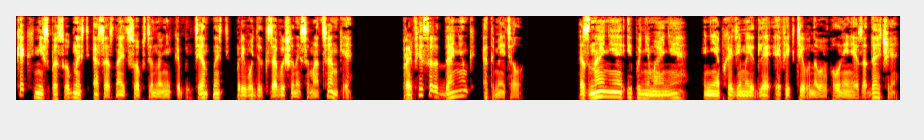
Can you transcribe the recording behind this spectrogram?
как неспособность осознать собственную некомпетентность приводит к завышенной самооценке, профессор Даннинг отметил, знания и понимание, необходимые для эффективного выполнения задачи,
